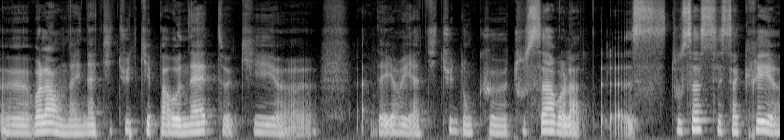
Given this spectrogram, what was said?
euh, voilà, on a une attitude qui est pas honnête, qui est, euh, d'ailleurs, il y a attitude, donc tout ça, voilà, tout ça, c'est sacré, hein,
